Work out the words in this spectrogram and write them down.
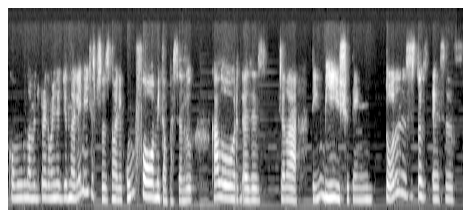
Como o nome do programa já diz, no limite, as pessoas estão ali com fome, estão passando calor, às vezes, sei lá, tem bicho, tem todas essas,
